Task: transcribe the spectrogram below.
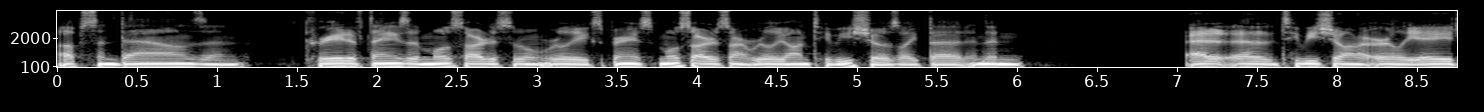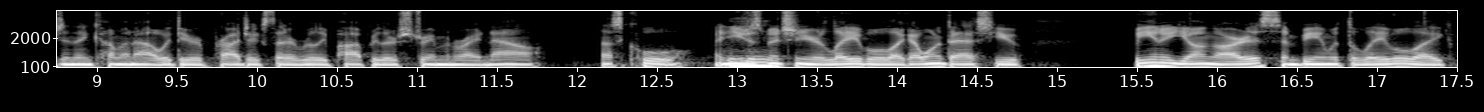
ups and downs and creative things that most artists don't really experience. Most artists aren't really on TV shows like that. And then at, at a TV show on an early age and then coming out with your projects that are really popular streaming right now. That's cool. And you just Mhm. mentioned your label. Like I wanted to ask you, being a young artist and being with the label, like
